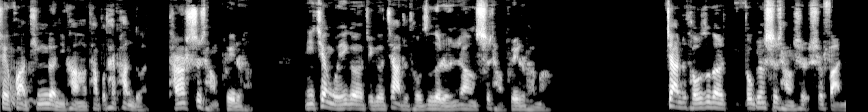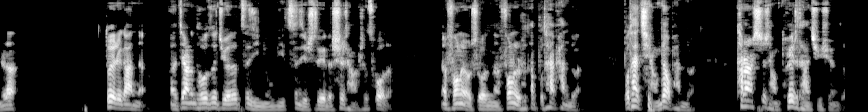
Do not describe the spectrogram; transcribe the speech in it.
这话听着，你看啊，他不太判断，他让市场推着他。你见过一个这个价值投资的人让市场推着他吗？价值投资的都跟市场是是反着的，对着干的啊。价值投资觉得自己牛逼，自己是对的，市场是错的。那冯柳说的呢？冯柳说他不太判断，不太强调判断，他让市场推着他去选择。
